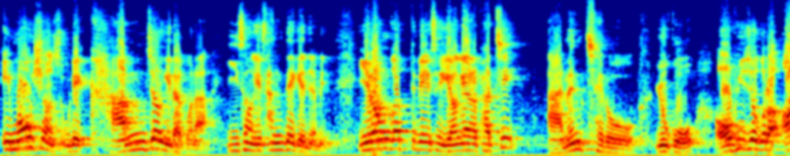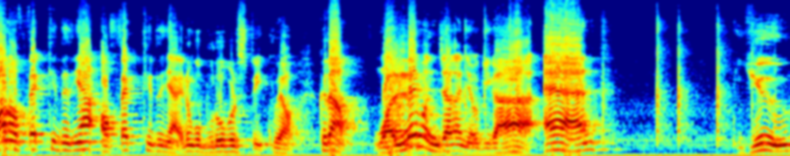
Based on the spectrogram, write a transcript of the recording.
emotions 우리의 감정이라거나 이성의 상대 개념인 이런 것들에 의해서 영향을 받지 않은 채로 요거 어휘적으로 unaffected냐 affected냐 이런 거 물어볼 수도 있고요. 그 다음 원래 문장은 여기가 and you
